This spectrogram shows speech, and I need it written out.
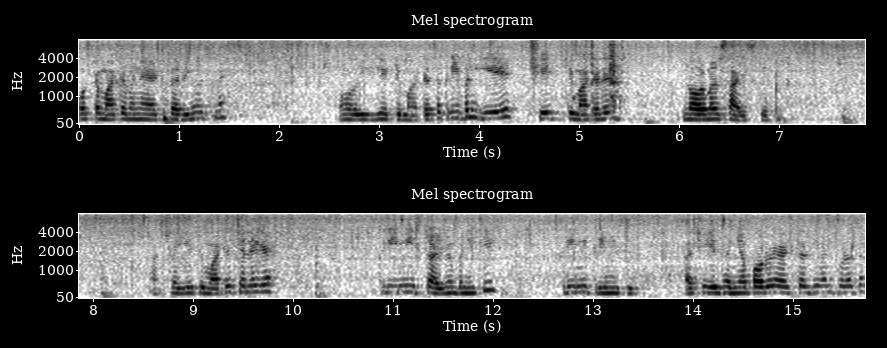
और टमाटर मैंने ऐड कर रही हूँ इसमें। और ये टमाटर, तकरीबन ये छः टमाटर हैं नॉर्मल साइज़ के। अच्छा ये टमाटर चले गए। क्रीमी स्टाइल में बनी थी। क्रीमी क्रीमी सी। अच्छा ये धनिया पाउडर ऐड कर दिया मैंने थोड़ा सा।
